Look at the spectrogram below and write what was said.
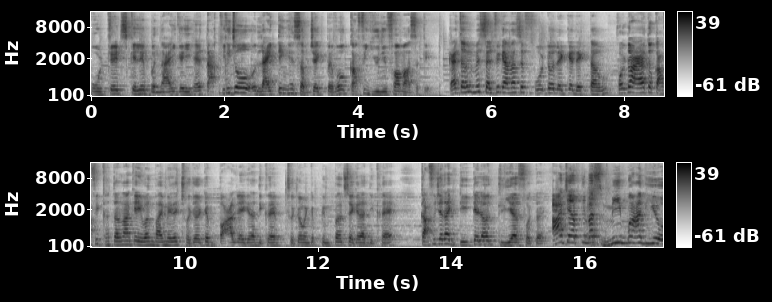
पोर्ट्रेट्स के लिए बनाई गई है ताकि जो लाइटिंग है सब्जेक्ट पे, वो काफ़ी यूनिफॉर्म आ सके। कहते अभी मैं सेल्फी कैमरा से फ़ोटो लेके देखता हूँ। फ़ोटो आया तो काफ़ी खतरनाक है इवन भाई मेरे छोटे छोटे बाल वगैरह दिख रहे हैं छोटे मोटे पिंपल्स वगैरह दिख रहे हैं। काफ़ी ज़्यादा डिटेल और क्लियर फ़ोटो है। आज है अपने पास मी मारियो।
